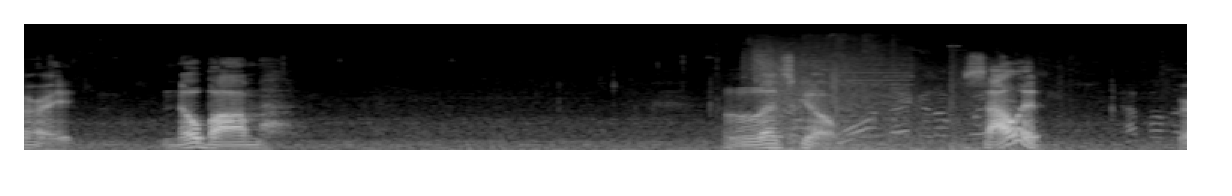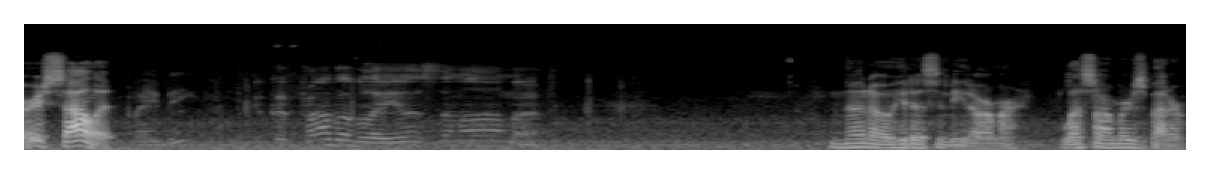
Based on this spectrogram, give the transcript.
All right, no bomb. Let's go. Solid, very solid. No, no, he doesn't need armor. Less armor is better.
